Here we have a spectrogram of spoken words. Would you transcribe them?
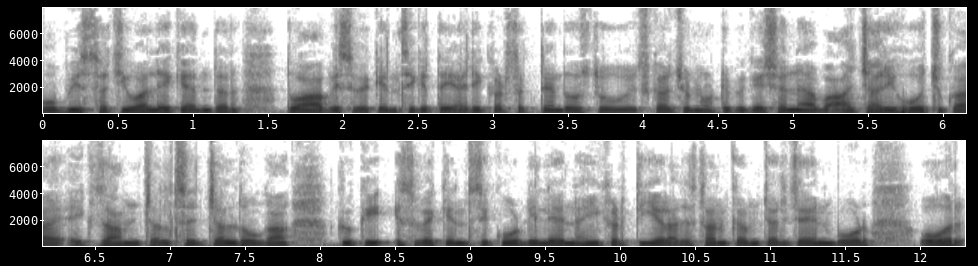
वो भी सचिवालय के अंदर तो आप इस वैकेंसी की तैयारी कर सकते हैं दोस्तों। इसका जो नोटिफिकेशन है, अब आज जारी हो चुका है। एग्ज़ाम जल्द से जल्द होगा, क्योंकि इस वैकेंसी को डिले नहीं करती है राजस्थान कर्मचारी चयन बोर्ड और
